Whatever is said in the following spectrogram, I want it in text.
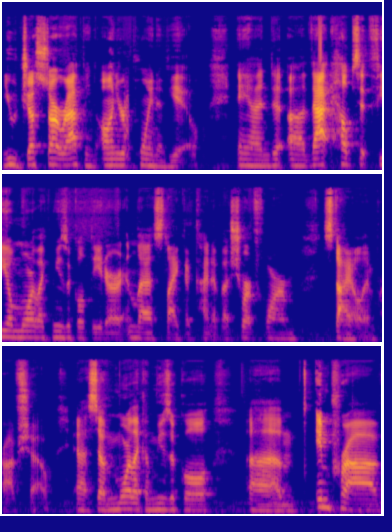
You just start rapping on your point of view. And uh, that helps it feel more like musical theater and less like a kind of a short form style improv show. Uh, so, more like a musical um, improv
